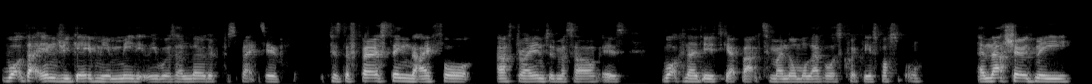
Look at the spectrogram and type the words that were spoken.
what that injury gave me immediately was a load of perspective because the first thing that I thought after I injured myself is, what can I do to get back to my normal level as quickly as possible? And that showed me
